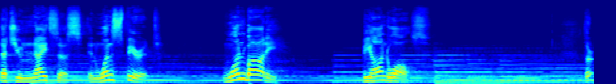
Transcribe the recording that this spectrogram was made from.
that unites us in one spirit, one body, beyond walls. There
